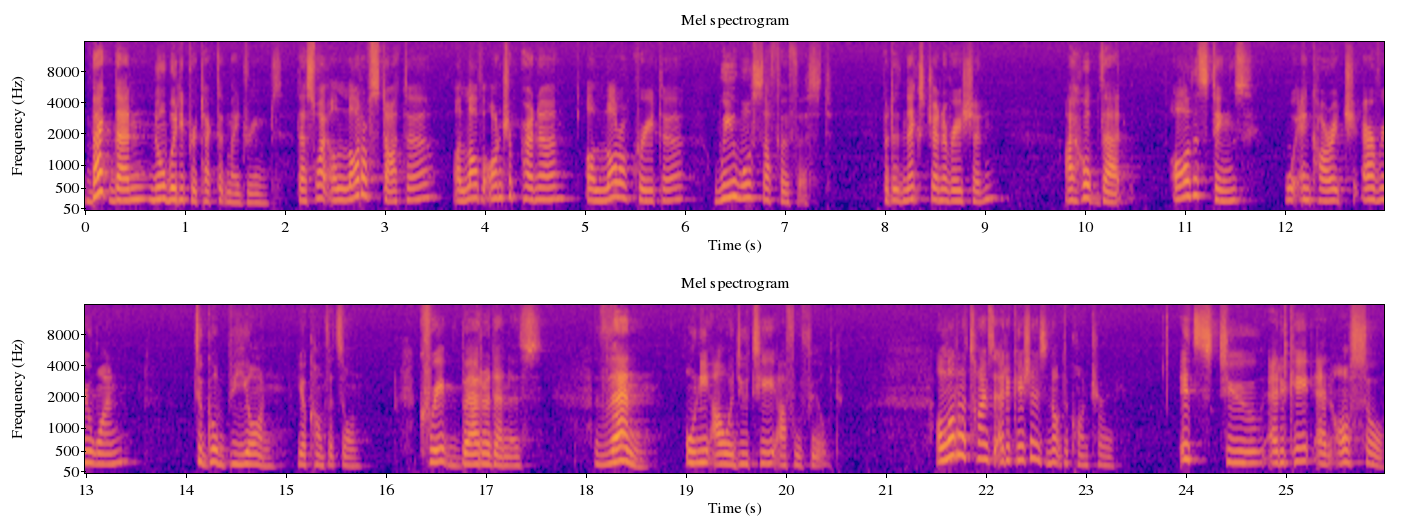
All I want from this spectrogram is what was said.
Back then, nobody protected my dreams. That's why a lot of starter, a lot of entrepreneur, a lot of creator, we will suffer first. But the next generation, I hope that all these things will encourage everyone to go beyond your comfort zone, create better than us. Then only our duty are fulfilled. A lot of times, education is not the control. It's to educate and also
